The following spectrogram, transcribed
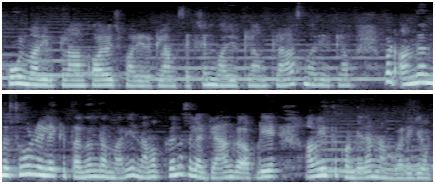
ஸ்கூல் மாதிரி இருக்கலாம் காலேஜ் மாதிரி இருக்கலாம் செக்ஷன் மாதிரி இருக்கலாம் கிளாஸ் மாதிரி இருக்கலாம். பட் அந்தந்த சூழ்நிலைக்கு தகுந்த மாதிரி நமக்குன்னு சில கேங் அப்படியே அமைத்து கொண்டே தான் நம்ம வருகிறோம்.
